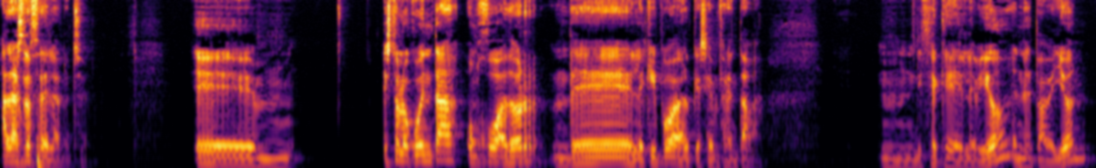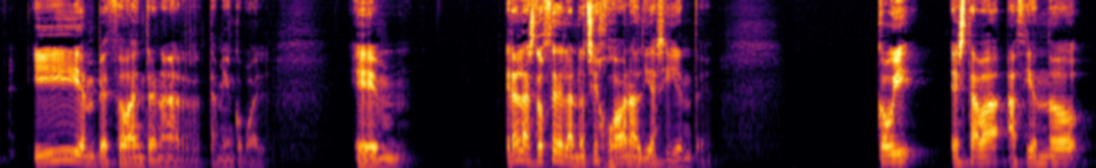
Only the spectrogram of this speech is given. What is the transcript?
a las 12 de la noche. Eh, esto lo cuenta un jugador del equipo al que se enfrentaba. Mm, dice que le vio en el pabellón y empezó a entrenar también como él. Em, eran las 12 de la noche y jugaban al día siguiente. Kobe estaba haciendo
